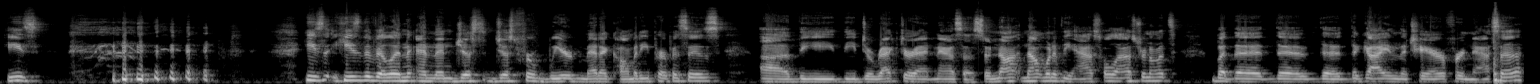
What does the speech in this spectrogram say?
he's he's he's the villain, and then just just for weird meta comedy purposes, uh, the the director at NASA. So not not one of the asshole astronauts, but the the the the guy in the chair for NASA.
